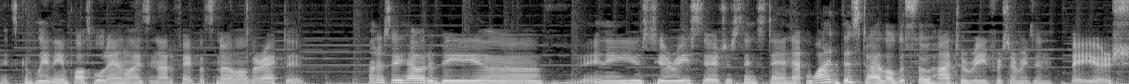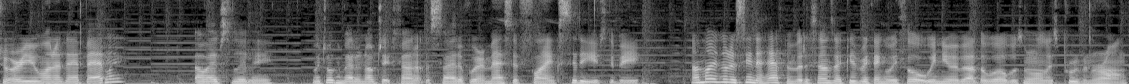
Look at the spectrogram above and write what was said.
it's completely impossible to analyze an artifact that's no longer active. I don't see how it'd be of any use to your research as things stand now. Why? This dialogue is so hard to read for some reason. But you're sure you want it that badly? Oh, absolutely. We're talking about an object found at the site of where a massive flying city used to be. I might not have seen it happen, but it sounds like everything we thought we knew about the world was more or less proven wrong.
